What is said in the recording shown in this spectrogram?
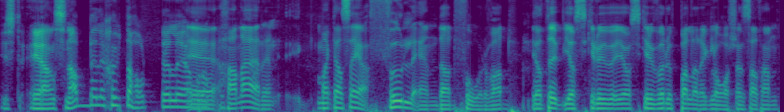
Just det. Är han snabb eller skjuter hårt eller är han? Eh, han är en, man kan säga, fulländad forward. Jag, typ, jag, skruv, jag skruvar upp alla reglagen så att han,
